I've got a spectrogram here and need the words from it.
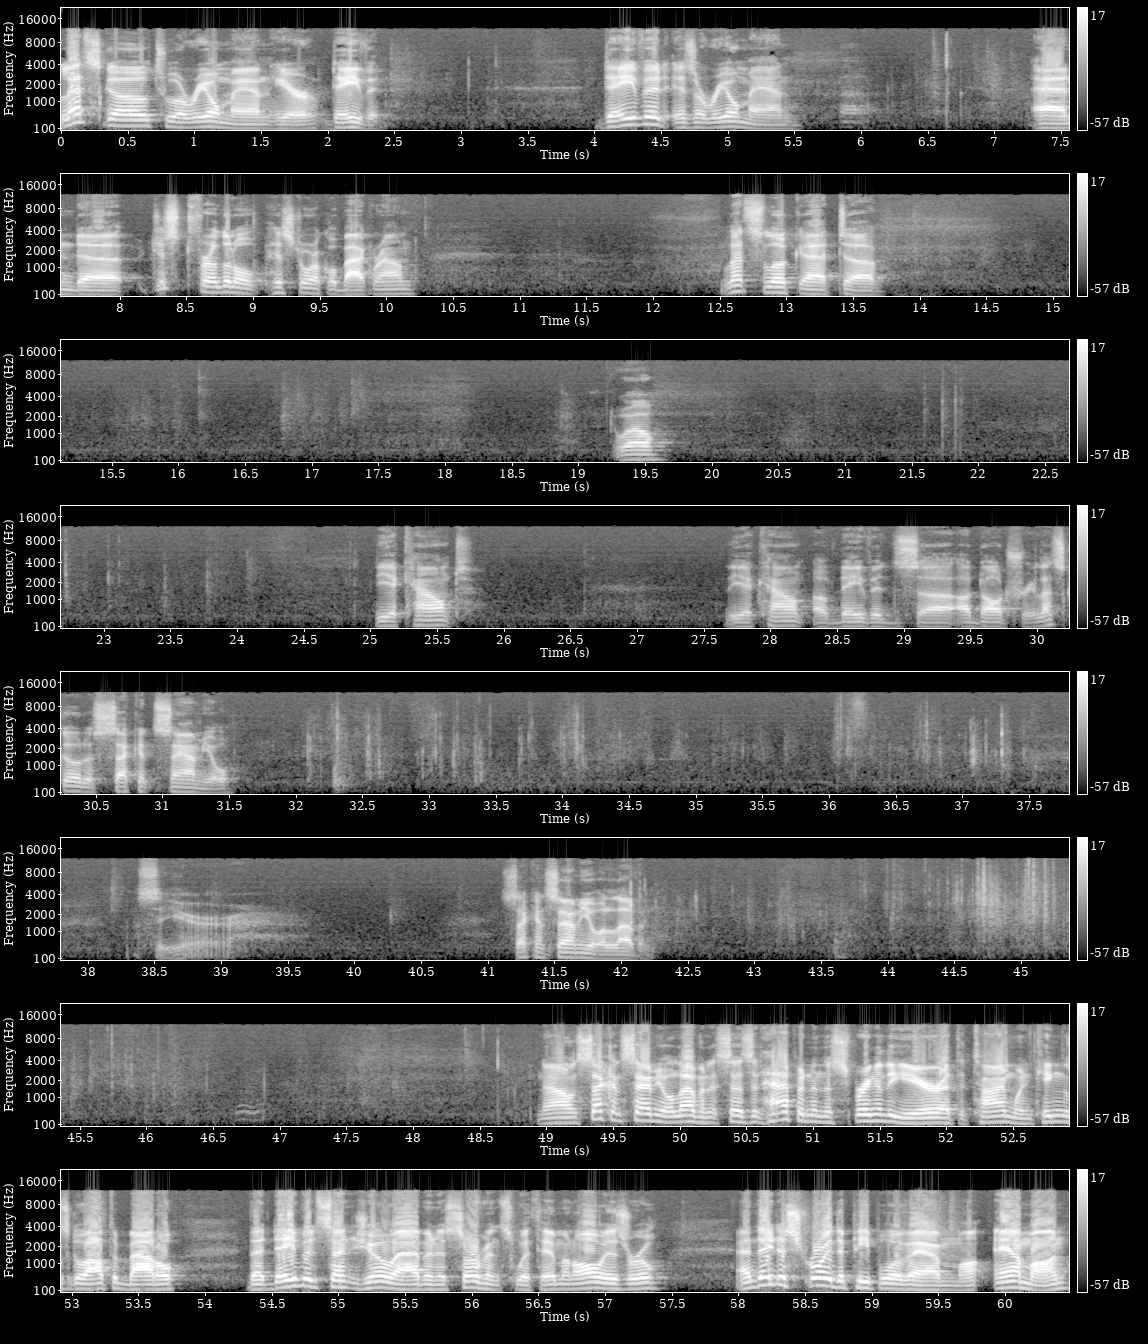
Let's go to a real man here, David. David is a real man. And uh, just for a little historical background, let's look at. Uh, well, the account the account of David's uh, adultery. Let's go to 2 Samuel. Let's see here. 2 Samuel 11. Now, in 2 Samuel 11, it says, It happened in the spring of the year, at the time when kings go out to battle, that David sent Joab and his servants with him and all Israel, and they destroyed the people of Ammon.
